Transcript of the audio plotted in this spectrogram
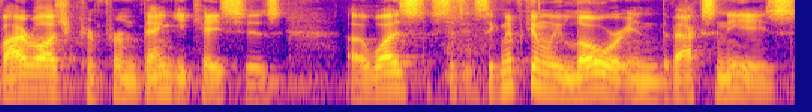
virologic confirmed dengue cases uh, was significantly lower in the vaccinees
